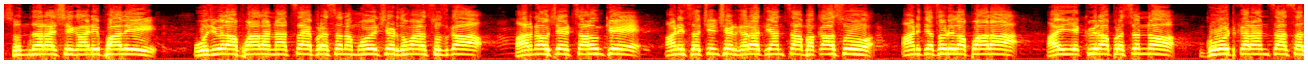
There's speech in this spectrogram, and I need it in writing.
सुंदर अशी गाडी पाहिली. उजवीला फळाला नाचाय प्रसन्न. मोहिल शेठ धुमाळ सुजगा अर्णव शेठ साळुंके आणि सचिन शेठ घरात यांचा बकासू आणि त्या जोडीला पाला आई एकविरा प्रसन्न. घोटकरांचा सर्ज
